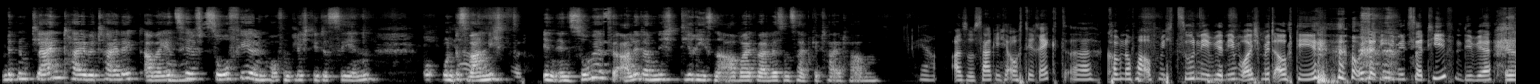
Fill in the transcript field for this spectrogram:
mit einem kleinen Teil beteiligt, aber jetzt mhm. hilft so vielen hoffentlich, die das sehen. Und das ja, war nicht in, in Summe für alle dann nicht die Riesenarbeit, weil wir es uns halt geteilt haben. Ja, also sage ich auch direkt, äh, komm noch mal auf mich zu. Nee, wir nehmen euch mit auf die unter die Initiativen, die wir ja.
